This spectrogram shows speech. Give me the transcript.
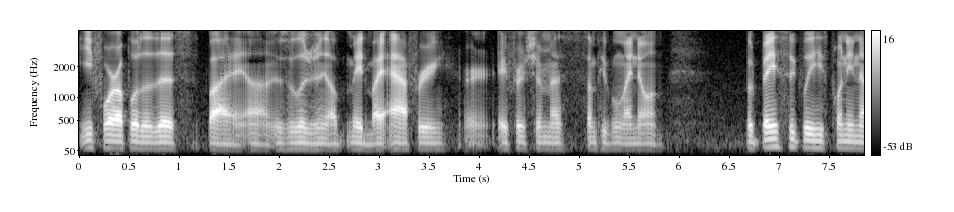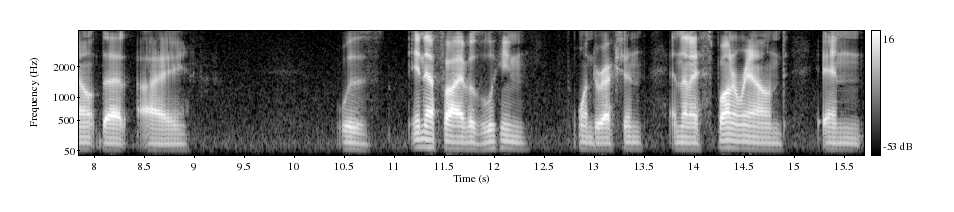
E4 uploaded this by, uh, it was originally made by Afri, or Afrisham as some people might know him. But basically, he's pointing out that I was in F5, I was looking one direction, and then I spun around and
